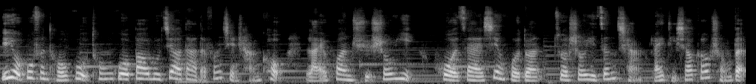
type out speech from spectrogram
也有部分头部通过暴露较大的风险敞口来换取收益，或在现货端做收益增强来抵消高成本，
